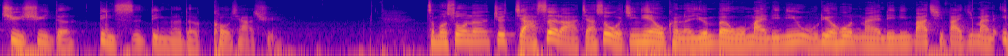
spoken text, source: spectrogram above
继续的定时定额的扣下去。怎么说呢？就假设啦，假设我今天我可能原本我买零零五六或买零零八七八已经买了一，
